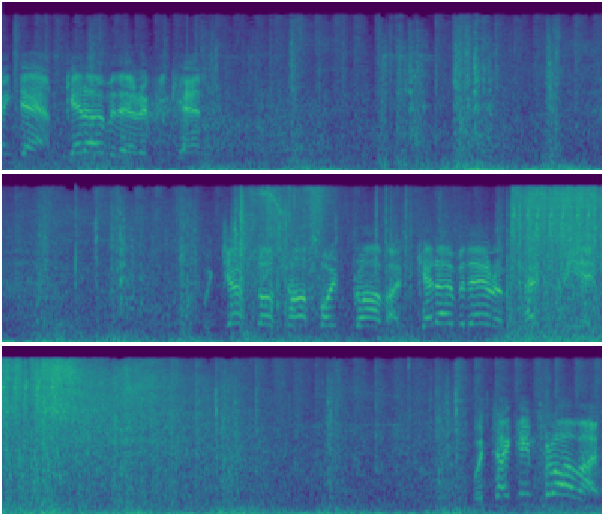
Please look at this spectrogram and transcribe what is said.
Going down. Get over there if you can. We just lost Hardpoint Bravo. Get over there and patch me in. We're taking Bravo.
